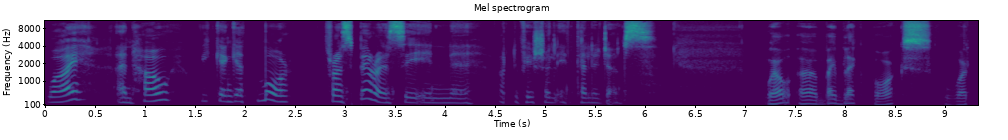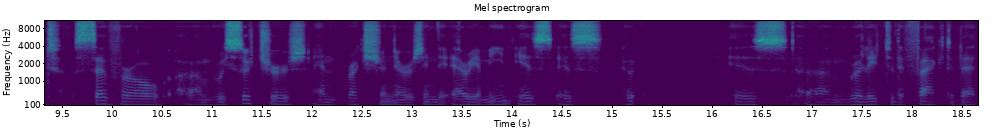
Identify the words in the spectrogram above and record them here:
why and how we can get more transparency in uh, artificial intelligence? Well, uh, by black box, what several um, researchers and practitioners in the area mean is is uh, is um, relate to the fact that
